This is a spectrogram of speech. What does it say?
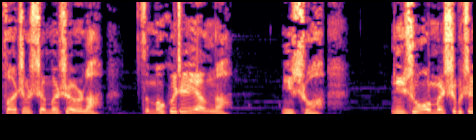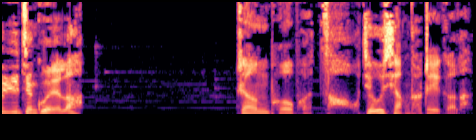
发生什么事了？怎么会这样啊？你说，你说我们是不是遇见鬼了？张婆婆早就想到这个了，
